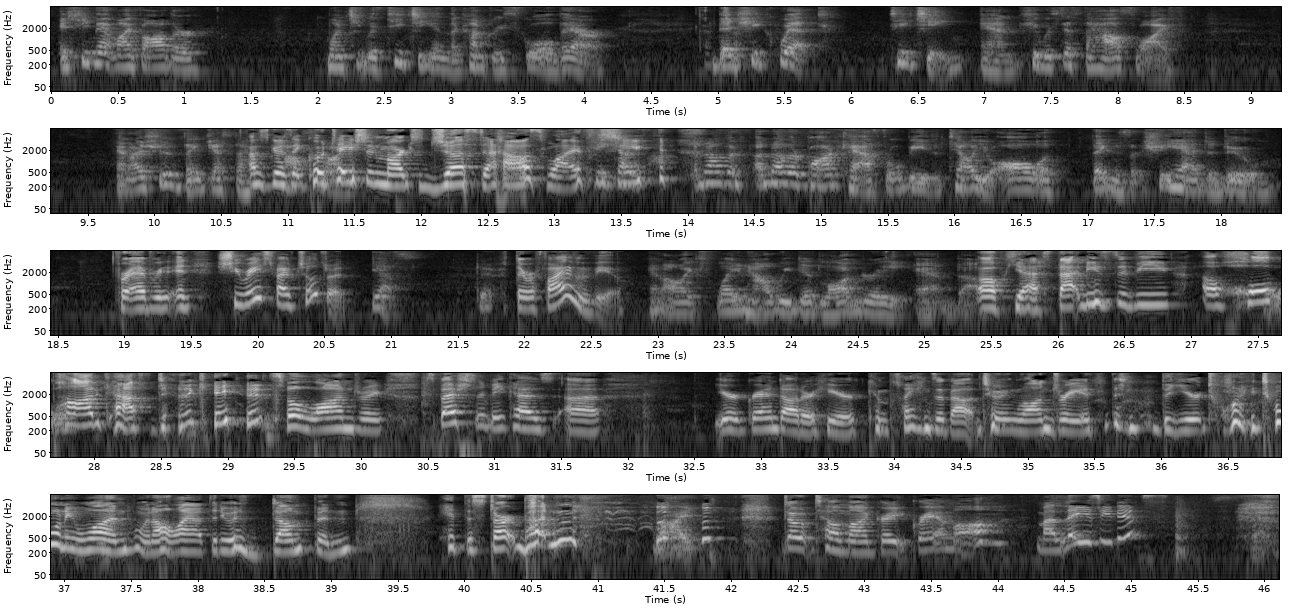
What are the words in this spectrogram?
and she met my father when she was teaching in the country school there then she quit teaching and she was just a housewife and i shouldn't say just a I was going to say quotation marks just a housewife. because She another another podcast will be to tell you all the things that she had to do for every and she raised five children. yes There were five of you. and i'll explain how we did laundry and uh, Oh yes, that needs to be a whole podcast dedicated to laundry, especially because uh, your granddaughter here complains about doing laundry in the year 2021 when all I have to do is dump and hit the start button. right Don't tell my great grandma my laziness.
